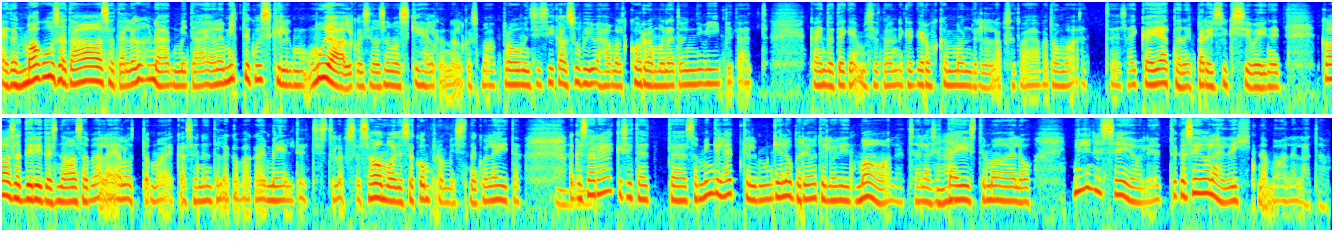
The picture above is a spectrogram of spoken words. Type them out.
et need magusad aasade lõhnad, mida ei ole mitte kuskil mujal kui sealsamas kihelkonnal, kus ma proovin siis iga suvi vähemalt korra mõne tunni viibida, et ka enda tegemised on ikkagi rohkem mandrile, lapsed vajavad oma, et sa ikka ei jäta neid päris üksi või neid kaasa tirida sinna aasa peale jalutama, ega see nendele ka väga ei meeldi, et siis tuleb see samamoodi see kompromiss nagu leida mm. -hmm. aga sa rääkisid, et äh, sa mingil hetkel, mingi eluperioodil olid maal, et sa elasid mm -hmm. täiesti maaelu. milline see oli, et ega see ei ole lihtne maal elada?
